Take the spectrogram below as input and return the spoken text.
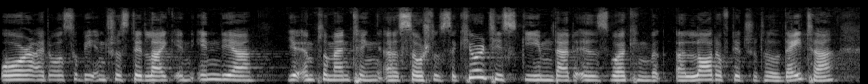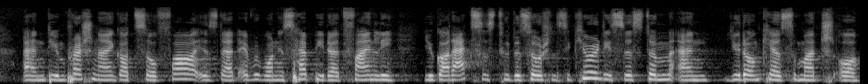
Or I'd also be interested, like in India, you're implementing a social security scheme that is working with a lot of digital data. And the impression I got so far is that everyone is happy that finally you got access to the social security system and you don't care so much, or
